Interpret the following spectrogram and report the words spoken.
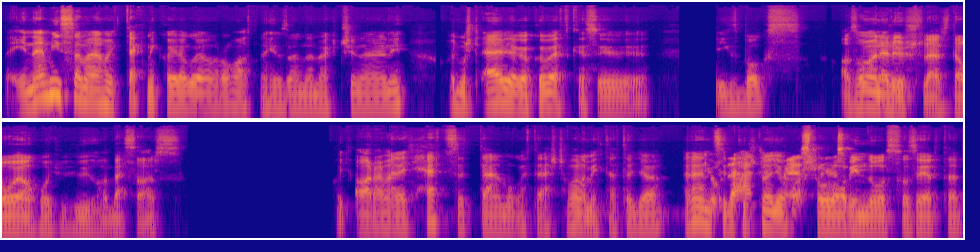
Én nem hiszem el, hogy technikailag olyan rohadt nehéz lenne megcsinálni, hogy most elvileg a következő Xbox az olyan erős lesz, de olyan, hogy hű, ha beszarsz. Hogy arra már egy headset támogatást, valamit, tehát hogy a rendszer is hát nagyon hasonló a Windowshoz, érted?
